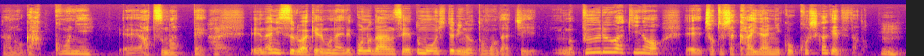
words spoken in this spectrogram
あの学校に、えー集まって、はい。えー何するわけでもない。でこの男性ともう一人の友達、まあ、プール脇の、えーちょっとした階段にこう腰掛けてたと。うん。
